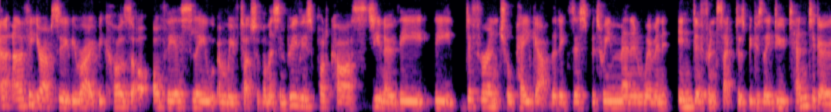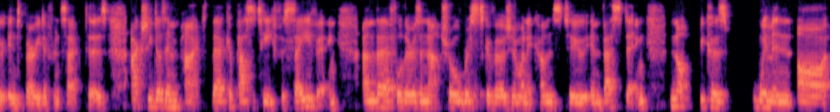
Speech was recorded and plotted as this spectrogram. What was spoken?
And, I think you're absolutely right because obviously, and we've touched upon this in previous podcasts, you know, the the differential pay gap that exists between men and women in different sectors because they do tend to go into very different sectors actually does impact their capacity for saving. And therefore there is a natural risk aversion when it comes to investing, not because women are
